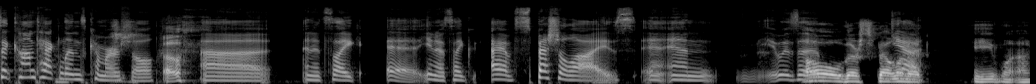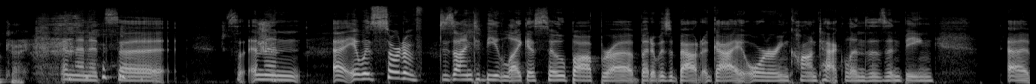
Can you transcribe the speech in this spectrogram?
it's a contact lens commercial. Oh. Uh, and it's like, uh, you know, it's like I have special eyes, and, and it was a. Oh, they're spelling yeah. it. E one. okay. And then it's uh, so, and then uh, it was sort of designed to be like a soap opera, but it was about a guy ordering contact lenses and being uh,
